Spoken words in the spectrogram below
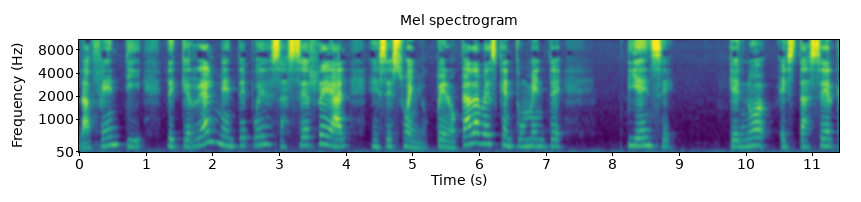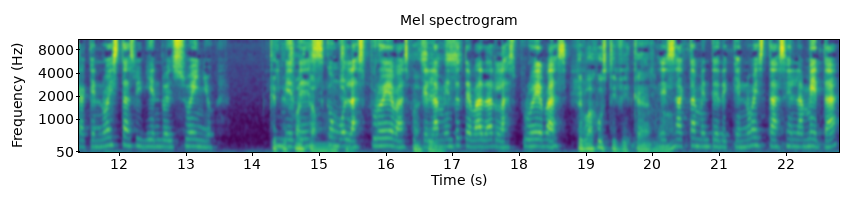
la fe en ti, de que realmente puedes hacer real ese sueño. Pero cada vez que en tu mente piense que no estás cerca, que no estás viviendo el sueño, que y me des como las pruebas, porque la mente te va a dar las pruebas. Te va a justificar. ¿no? Exactamente, de que no estás en la meta,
